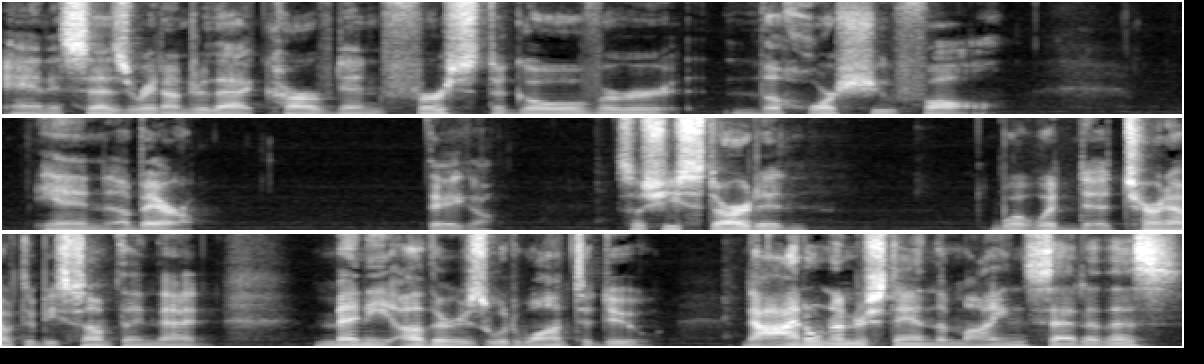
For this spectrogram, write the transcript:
and it says right under that carved in first to go over the horseshoe fall in a barrel. There you go. So she started what would uh, turn out to be something that many others would want to do. Now, I don't understand the mindset of this.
